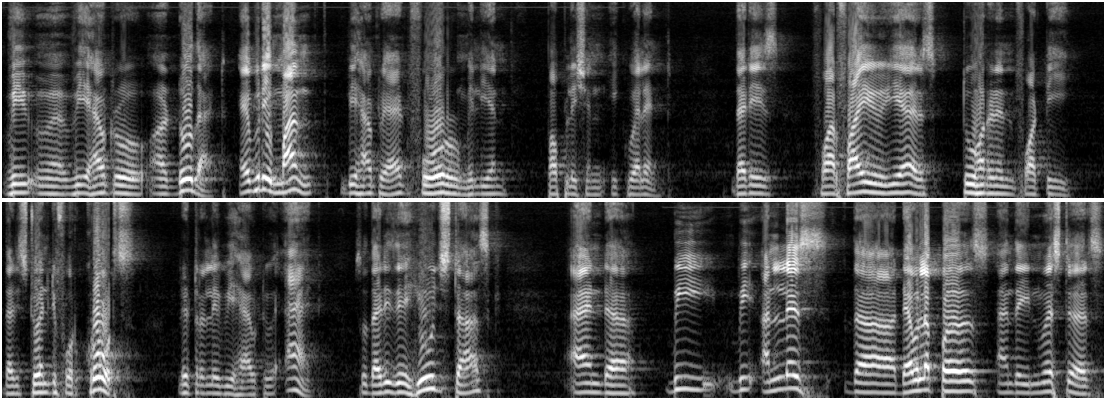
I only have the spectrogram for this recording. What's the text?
we, uh, we have to uh, do that. Every month, we have to add 4 million population equivalent. That is, for five years, 240, that is 24 crores, literally we have to add. So that is a huge task. And uh, we, we, unless the developers and the investors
